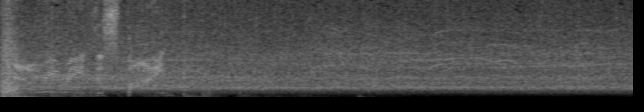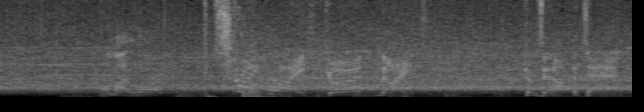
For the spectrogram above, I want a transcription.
That'll rearrange the spine. Oh, my Lord. Straight right. Good night. Comes in off the tag.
